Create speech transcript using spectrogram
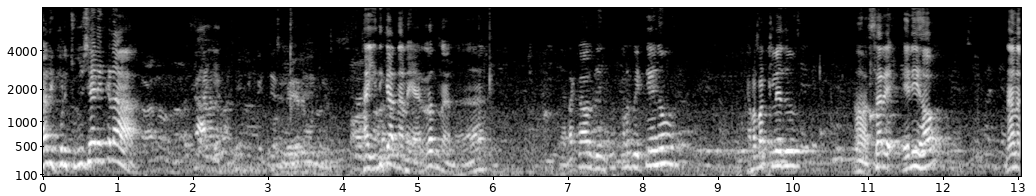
కాదు ఇప్పుడు చూశాను ఇక్కడ. ఇది కాదు నాన్న ఎర్రది నాన్న. ఎర్ర కవర్ దీని పక్కన పెట్టాను. కనబట్టలేదు. సరే ఎనీ హౌ నాన్న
